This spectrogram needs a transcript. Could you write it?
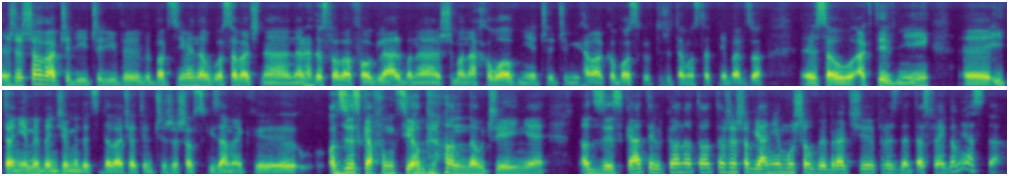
Rzeszowa, czyli, czyli wy, wyborcy nie będą głosować na, na Radosława Fogla albo na Szymona Hołownię czy, czy Michała Kobosko, którzy tam ostatnio bardzo e, są aktywni e, i to nie my będziemy decydować o tym, czy Rzeszowski Zamek e, odzyska funkcję obronną, czy jej nie odzyska, tylko no to, to Rzeszowianie muszą wybrać e, prezydenta swojego miasta.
